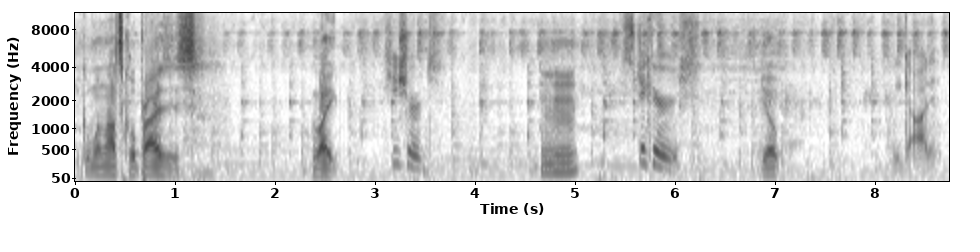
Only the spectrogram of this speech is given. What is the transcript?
You can win lots of cool prizes. Like, T-shirts, mm-hmm. stickers. Yup. We got it.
